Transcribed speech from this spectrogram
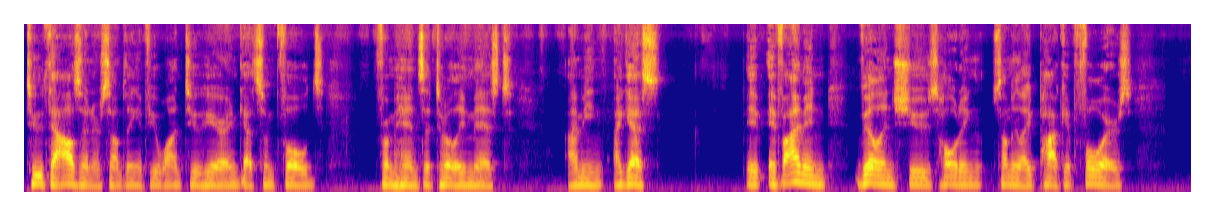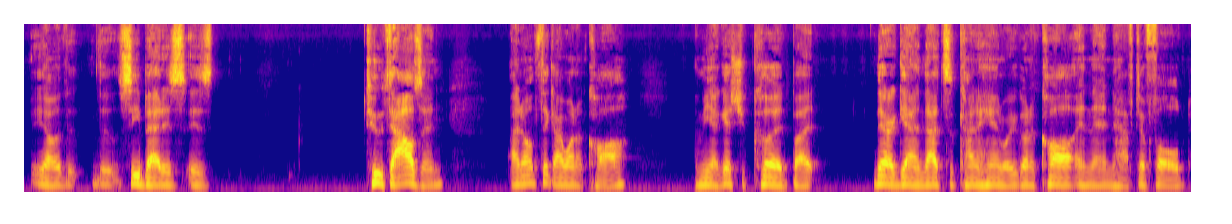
2000 or something if you want to here and get some folds from hands that totally missed. I mean, I guess if, if I'm in villain shoes holding something like pocket fours, you know, the, the C bet is, is 2000. I don't think I want to call. I mean, I guess you could, but there again, that's the kind of hand where you're going to call and then have to fold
